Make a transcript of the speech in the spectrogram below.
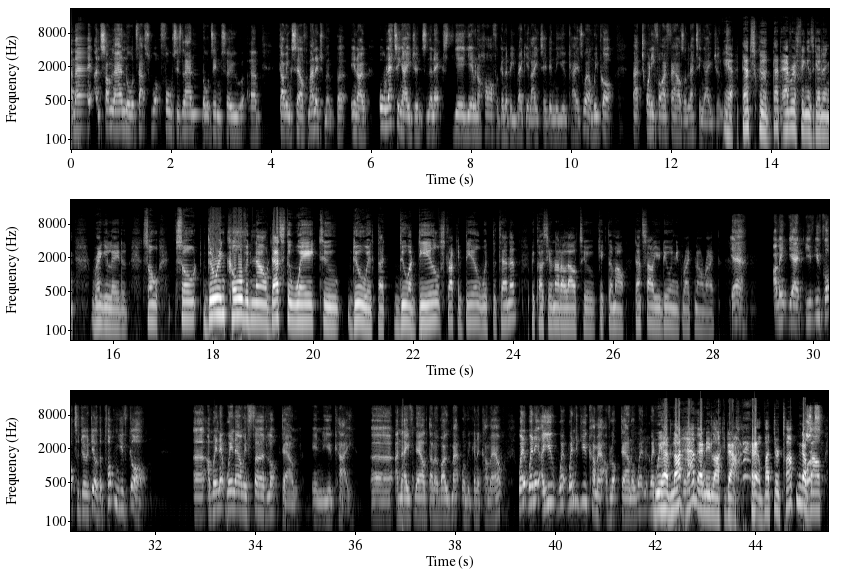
And they and some landlords, that's what forces landlords into um, going self-management. But you know, all letting agents in the next year, year and a half are going to be regulated in the UK as well. And we've got about 25,000 letting agents. Yeah, that's good. That everything is getting regulated. So so during COVID now, that's the way to do it. That do a deal, struck a deal with the tenant because you're not allowed to kick them out. That's how you're doing it right now, right? Yeah. I mean, yeah, you, you've got to do a deal. The problem you've got, uh, and we're, we're now in third lockdown in the UK, uh, and they've now done a roadmap when we're going to come out when when are you? When, when, did you come out of lockdown, or when? when we have not have any lockdown, but they're talking what? about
